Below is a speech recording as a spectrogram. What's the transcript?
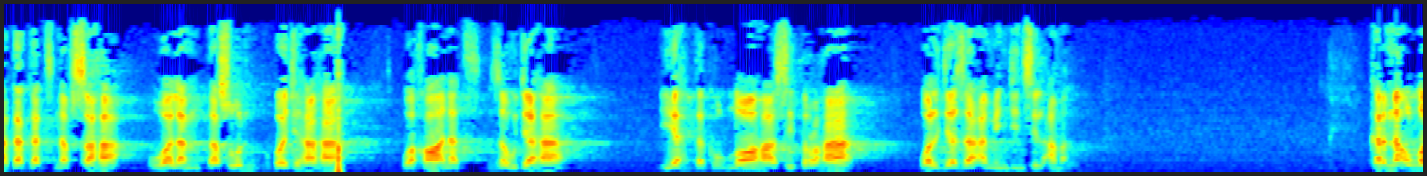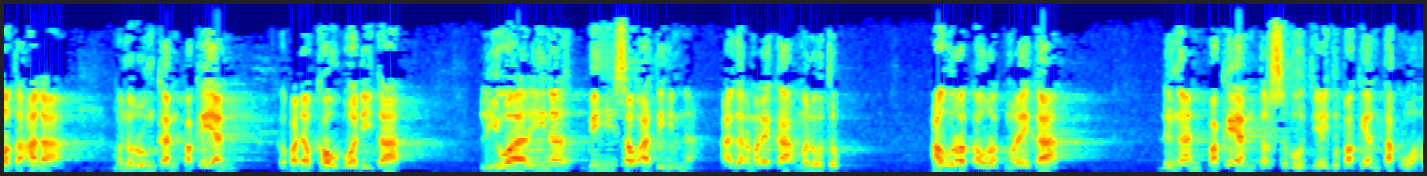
hatakat nafsaha wa lam tasun wajhaha wa khanat zawjaha yahtakullaha sitraha wal jazaa min jinsil amal. Karena Allah taala menurunkan pakaian kepada kaum wanita liwarina bihi sawatihinna agar mereka menutup aurat-aurat mereka dengan pakaian tersebut yaitu pakaian takwa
